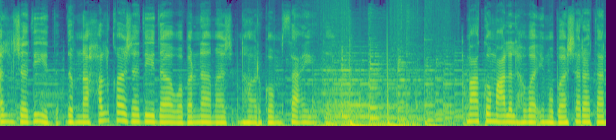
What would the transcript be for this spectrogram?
الجديد. ضمن حلقة جديدة وبرنامج نهاركم سعيد. معكم على الهواء مباشرة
